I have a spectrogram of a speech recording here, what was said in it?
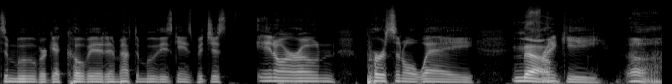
to move or get COVID and have to move these games, but just in our own personal way. No, Frankie. Ugh.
